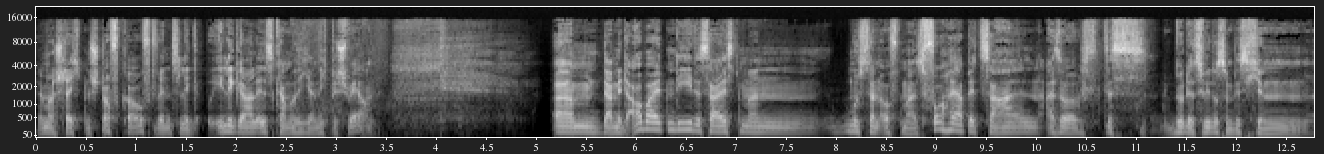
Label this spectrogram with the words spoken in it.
wenn man schlechten Stoff kauft, wenn es illegal ist, kann man sich ja nicht beschweren. Ähm, damit arbeiten die, das heißt, man muss dann oftmals vorher bezahlen. Also das würde jetzt wieder so ein bisschen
